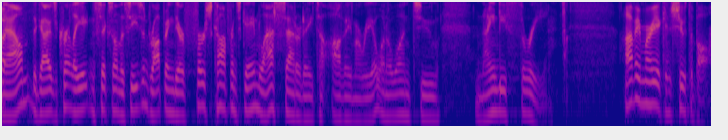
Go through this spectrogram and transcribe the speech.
now. The guys are currently 8 and 6 on the season, dropping their first conference game last Saturday to Ave Maria, 101 to 93. Ave Maria can shoot the ball.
